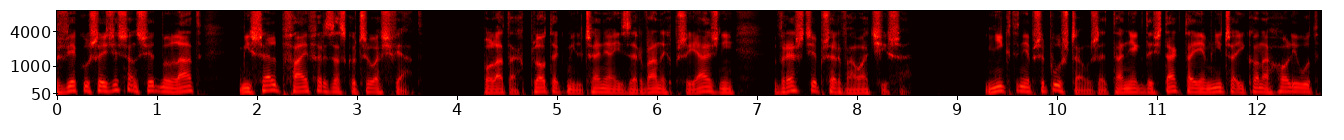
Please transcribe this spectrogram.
W wieku 67 lat Michelle Pfeiffer zaskoczyła świat. Po latach plotek, milczenia i zerwanych przyjaźni wreszcie przerwała ciszę. Nikt nie przypuszczał, że ta niegdyś tak tajemnicza ikona Hollywood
